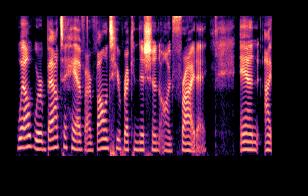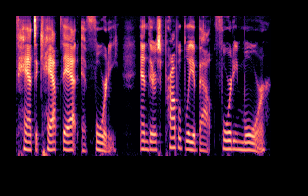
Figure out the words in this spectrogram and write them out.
Well, we're about to have our volunteer recognition on Friday, and I've had to cap that at 40. And there's probably about 40 more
